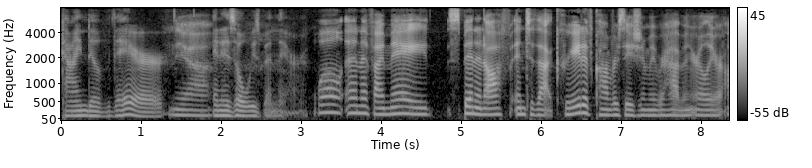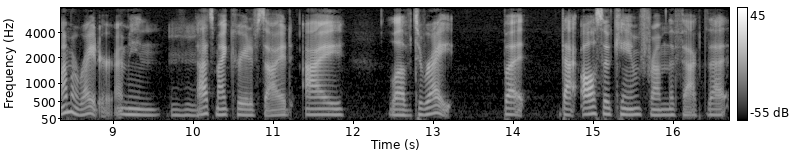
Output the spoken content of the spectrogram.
kind of there yeah and has always been there. Well, and if I may spin it off into that creative conversation we were having earlier, I'm a writer. I mean, Mm-hmm. that's my creative side. I love to write, but that also came from the fact that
